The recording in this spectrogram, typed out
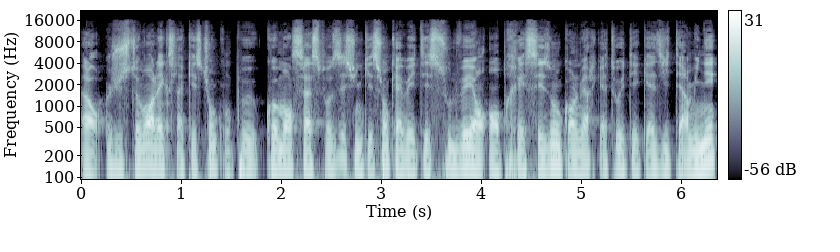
Alors justement, Alex, la question qu'on peut commencer à se poser, c'est une question qui avait été soulevée en, en pré-saison quand le mercato était quasi terminé.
